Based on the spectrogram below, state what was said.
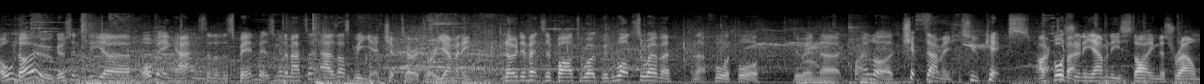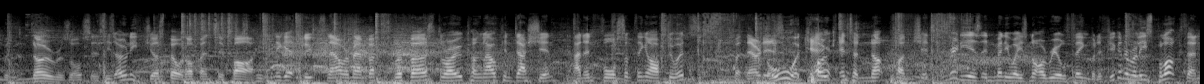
Oh, no! Goes into the uh, orbiting hat instead of the spin, but it's going to matter, as that's going to be, yeah, chip territory. Yamini, no defensive bar to work with whatsoever. And that forward four doing uh, quite a lot of chip damage, two kicks. back. Unfortunately, Yamini's starting this round with no resources. He's only just built an offensive bar. He's going to get loops now, remember. Reverse throw, Kung Lao can dash in and enforce something afterwards. But there it is. Ooh, again. Poke into nut punch. It really is, in many ways, not a real thing. But if you're going to release block, then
